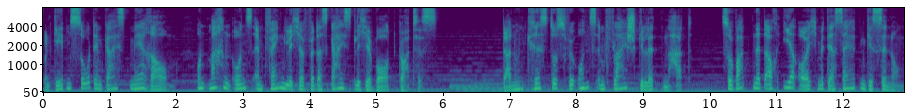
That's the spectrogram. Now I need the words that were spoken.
und geben so dem Geist mehr Raum und machen uns empfänglicher für das geistliche Wort Gottes. Da nun Christus für uns im Fleisch gelitten hat, so wappnet auch ihr euch mit derselben Gesinnung.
